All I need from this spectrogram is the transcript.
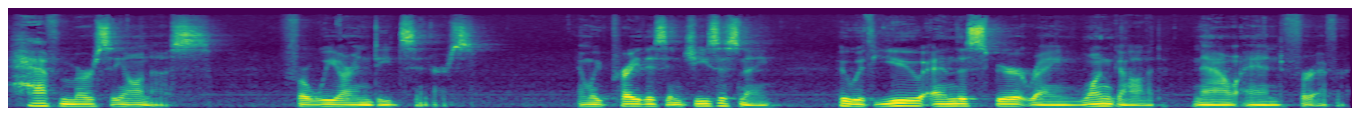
have mercy on us, for we are indeed sinners. And we pray this in Jesus' name, who with you and the Spirit reign, one God, now and forever.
